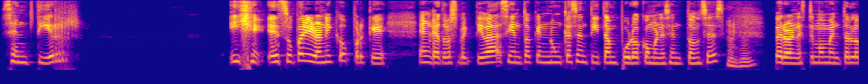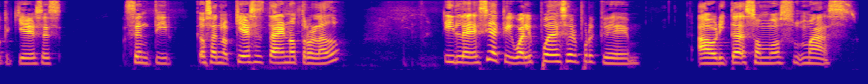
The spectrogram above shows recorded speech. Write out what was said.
sentir. Y es súper irónico porque en retrospectiva siento que nunca sentí tan puro como en ese entonces, Ujú. pero en este momento lo que quieres es sentir, o sea, no quieres estar en otro lado. Y le decía que igual puede ser porque ahorita somos más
